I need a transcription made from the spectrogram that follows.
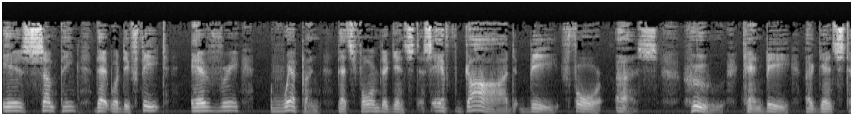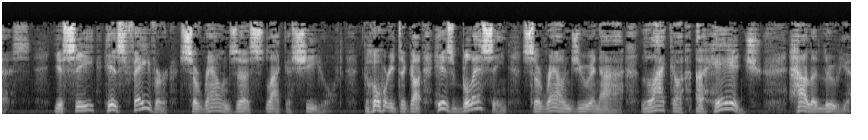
is something that will defeat every weapon that's formed against us. If God be for us, who can be against us? You see, His favor surrounds us like a shield. Glory to God. His blessing surrounds you and I like a, a hedge. Hallelujah.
